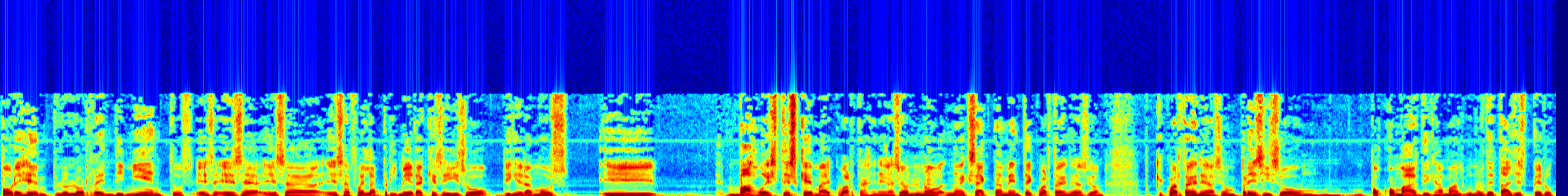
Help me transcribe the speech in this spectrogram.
por ejemplo, los rendimientos, esa, esa, esa, fue la primera que se hizo, dijéramos, eh, bajo este esquema de cuarta generación. no, no exactamente cuarta generación, porque cuarta generación precisó un, un poco más, digamos, algunos detalles, pero,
